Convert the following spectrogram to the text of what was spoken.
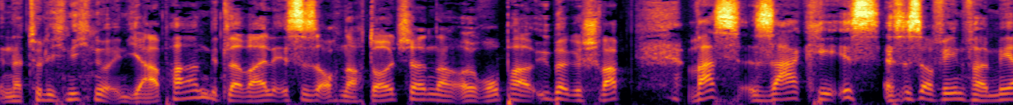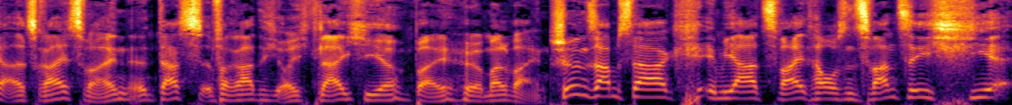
Natürlich nicht nur in Japan, mittlerweile ist es auch nach Deutschland, nach Europa übergeschwappt. Was Sake ist, es ist auf jeden Fall mehr als Reiswein. Das verrate ich euch gleich hier bei Hör mal Wein. Schönen Samstag Samstag im Jahr 2020. Hier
